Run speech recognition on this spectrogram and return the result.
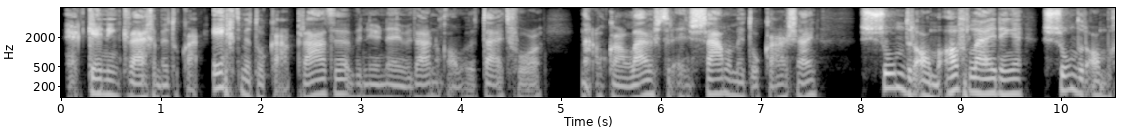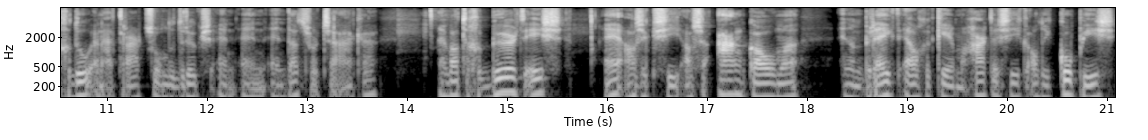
herkenning krijgen met elkaar, echt met elkaar praten. Wanneer nemen we daar nog allemaal de tijd voor? Naar elkaar luisteren en samen met elkaar zijn, zonder allemaal afleidingen, zonder allemaal gedoe en uiteraard zonder drugs en, en, en dat soort zaken. En wat er gebeurt is, hè, als ik zie, als ze aankomen en dan breekt elke keer mijn hart. Dan zie ik al die kopjes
